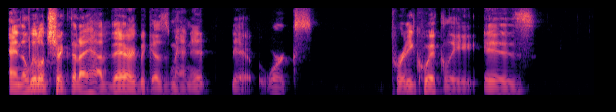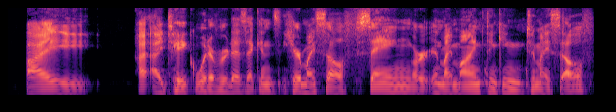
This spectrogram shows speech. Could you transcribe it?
And a little trick that I have there because man, it it works pretty quickly is I I, I take whatever it is I can hear myself saying or in my mind thinking to myself,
